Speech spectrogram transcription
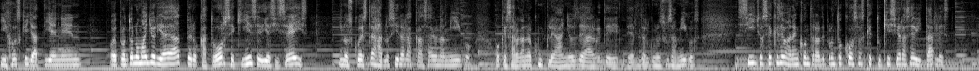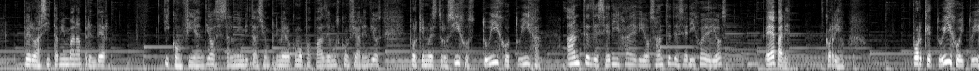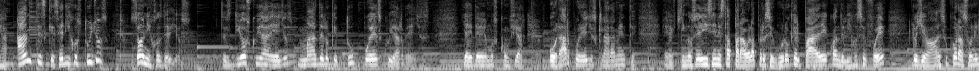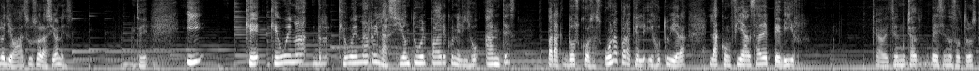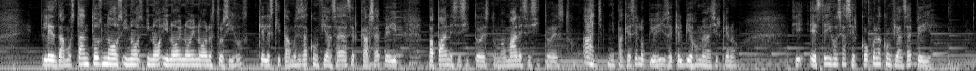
Hijos que ya tienen, o de pronto no mayoría de edad, pero 14, 15, 16, y nos cuesta dejarlos ir a la casa de un amigo o que salgan al cumpleaños de, de, alguno de sus amigos. Sí, yo sé que se van a encontrar de pronto cosas que tú quisieras evitarles, pero así también van a aprender. Y confía en Dios. Esta es una invitación. Primero, como papás, debemos confiar en Dios. Porque nuestros hijos, tu hijo, tu hija, antes de ser hija de Dios, antes de ser hijo de Dios, épale, corrijo. Porque tu hijo y tu hija, antes que ser hijos tuyos, son hijos de Dios. Entonces Dios cuida de ellos más de lo que tú puedes cuidar de ellos y ahí debemos confiar. Orar por ellos, claramente. Eh, aquí no se dice en esta parábola, pero seguro que el padre, cuando el hijo se fue, lo llevaba en su corazón y lo llevaba en sus oraciones. Y qué, qué, buena, qué buena relación tuvo el padre con el hijo antes para dos cosas. Una, para que el hijo tuviera la confianza de pedir. Que a veces, muchas veces nosotros les damos tantos nos y nos y no y no y no y no a nuestros hijos que les quitamos esa confianza de acercarse a pedir, papá necesito esto, mamá necesito esto. Ah, ni para qué se lo pido si yo sé que el viejo me va a decir que no. ¿Sí? Este hijo se acercó con la confianza de pedir.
